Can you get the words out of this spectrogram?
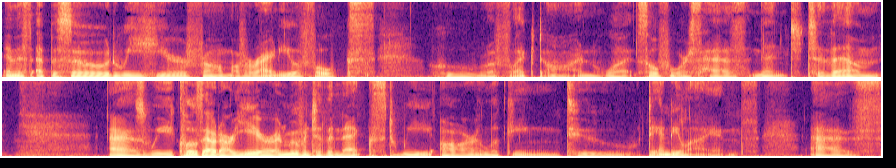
In this episode, we hear from a variety of folks who reflect on what Soul Force has meant to them. As we close out our year and move into the next, we are looking to dandelions as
